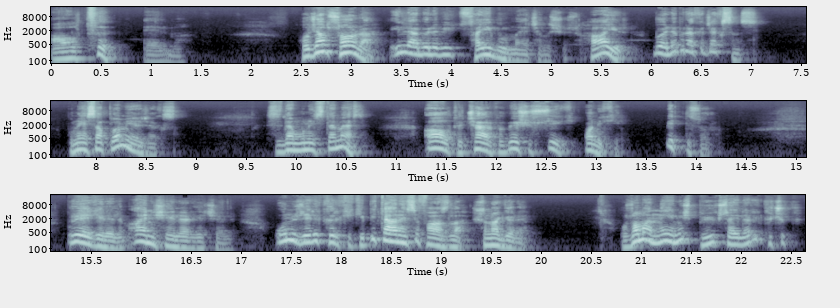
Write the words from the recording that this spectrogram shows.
6 elma. Hocam sonra illa böyle bir sayı bulmaya çalışıyorsun. Hayır. Böyle bırakacaksınız. Bunu hesaplamayacaksın. Sizden bunu istemez. 6 çarpı 5 üssü 2, 12. Bitti soru. Buraya gelelim. Aynı şeyler geçerli. 10 üzeri 42. Bir tanesi fazla şuna göre. O zaman neymiş? Büyük sayıları küçük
